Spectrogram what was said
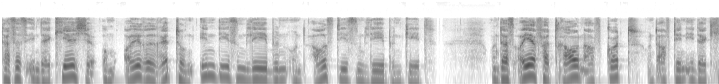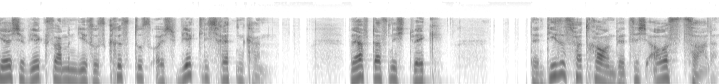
dass es in der Kirche um eure Rettung in diesem Leben und aus diesem Leben geht und dass euer Vertrauen auf Gott und auf den in der Kirche wirksamen Jesus Christus euch wirklich retten kann. Werft das nicht weg, denn dieses Vertrauen wird sich auszahlen.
